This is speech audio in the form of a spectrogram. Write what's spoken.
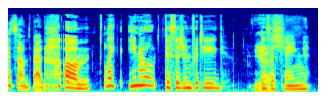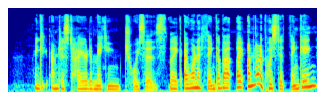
it sounds bad. Um, like, you know, decision fatigue is a thing. Like, I'm just tired of making choices. Like, I want to think about, like, I'm not opposed to thinking.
